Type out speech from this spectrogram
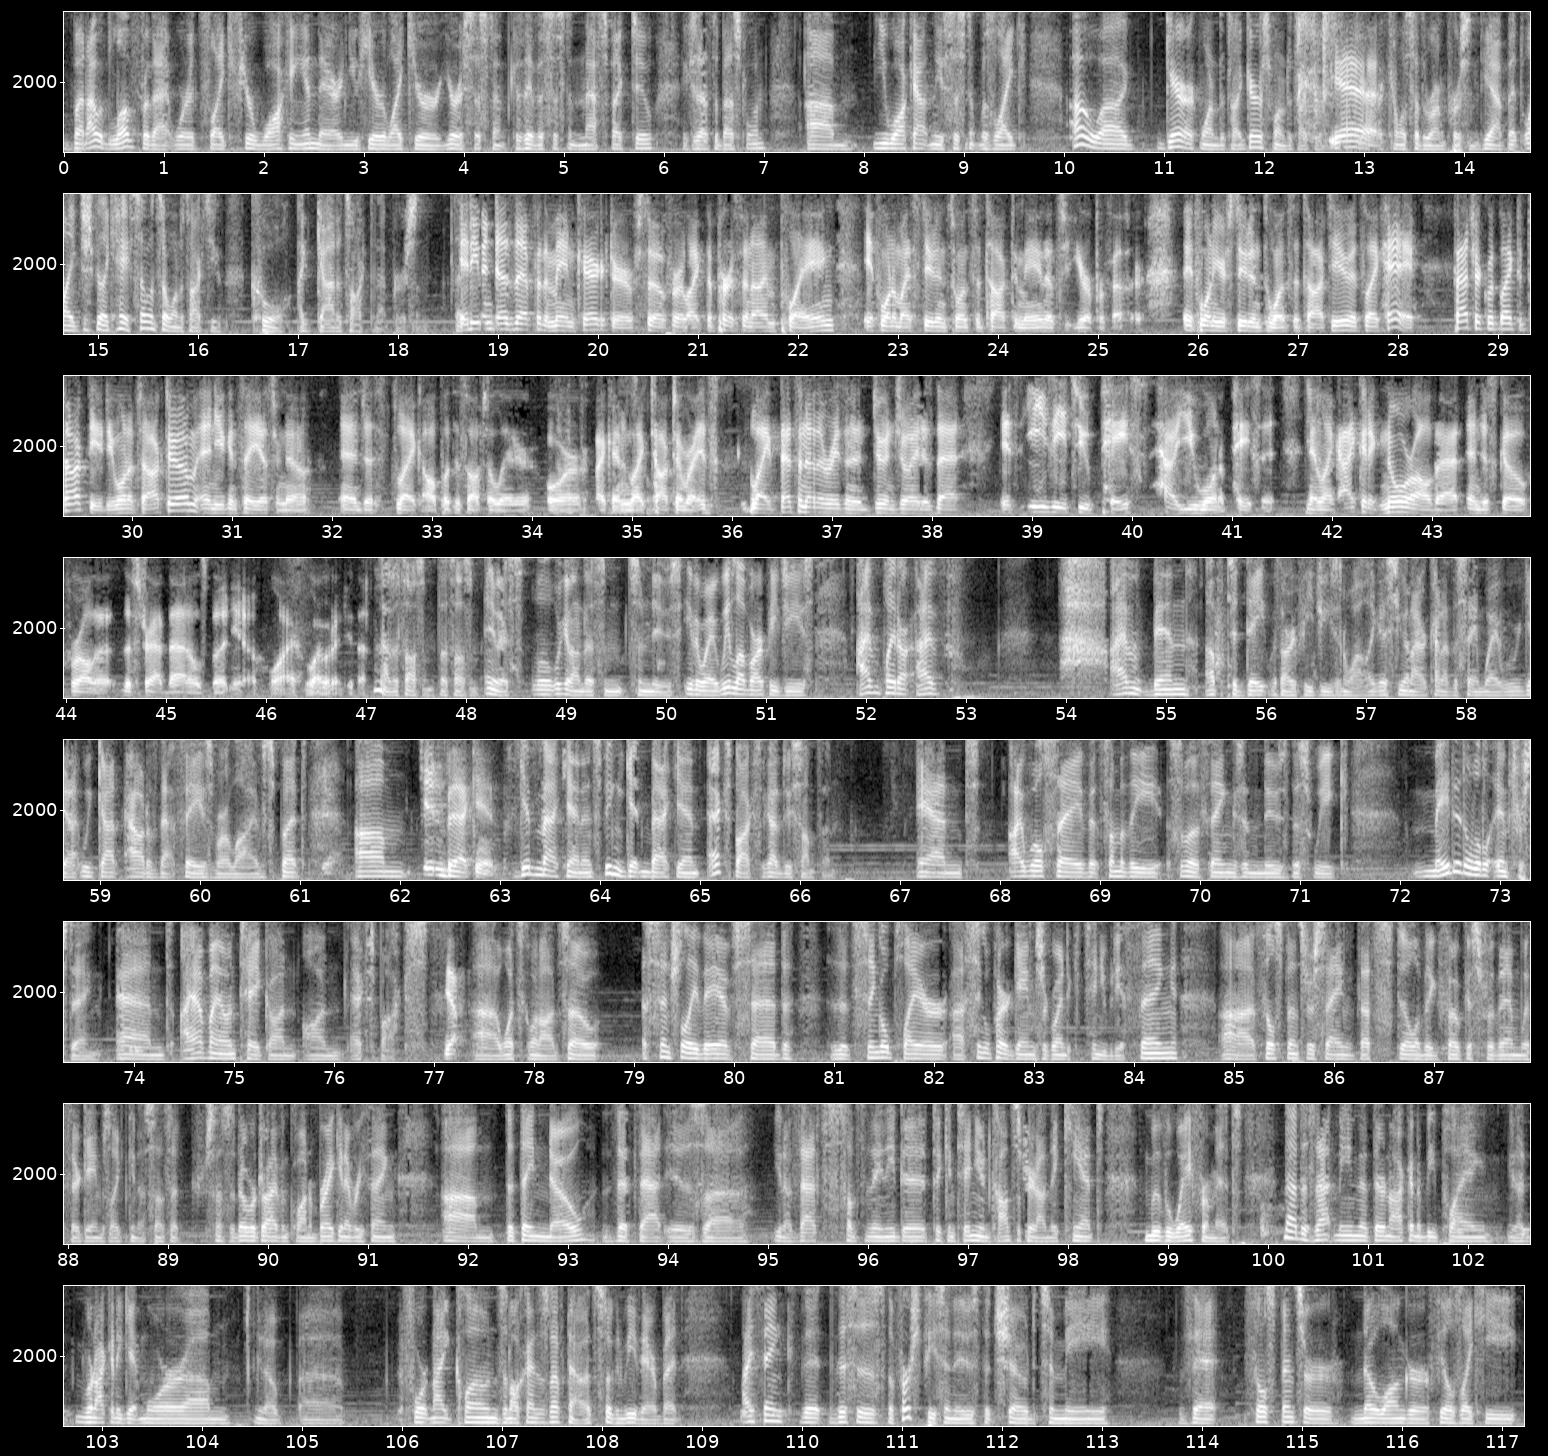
But I would love for that where it's like if you're walking in there and you hear like your your assistant because they have assistant in Mass Effect too because that's the best one. Um, you walk out and the assistant was like, "Oh, uh, Garrick wanted to talk. Garrus wanted to talk to you." Yeah. Garrick. I almost said the wrong person. Yeah, but like just be like, "Hey, so and so want to talk to you." Cool. I gotta talk to that person. It even does that for the main character. So for like the person I'm playing, if one of my students wants to talk to me, that's you're a professor. If one of your students wants to talk to you, it's like, hey, Patrick would like to talk to you. Do you want to talk to him? And you can say yes or no. And just like I'll put this off till later, or I can That's like cool. talk to him. Right? It's like that's another reason to enjoy it is that it's easy to pace how you want to pace it. Yeah. And like I could ignore all that and just go for all the the strat battles, but you know why? Why would I do that? No, that's awesome. That's awesome. Anyways, we'll we'll get on to some some news. Either way, we love RPGs. I haven't played our I've I haven't been up to date with RPGs in a while. I guess you and I are kind of the same way. We got we got out of that phase of our lives, but um, Getting back in. getting back in. And speaking of getting back in, Xbox has got to do something. And I will say that some of the some of the things in the news this week made it a little interesting. And I have my own take on on Xbox Yeah. uh, what's going on. So essentially, they have said that single player uh, single player games are going to continue to be a thing. Uh, Phil Spencer's saying that that's still a big focus for them with their games like you know Sunset Sunset Overdrive and Quantum Break and everything. Um, that they know that that is. Uh, you know that's something they need to, to continue and concentrate on. They can't move away from it. Now, does that mean that they're not going to be playing? You know, we're not going to get more. Um, you know, uh, Fortnite clones and all kinds of stuff. No, it's still going to be there, but I think that this is the first piece of news that showed to me that Phil Spencer no longer feels like he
